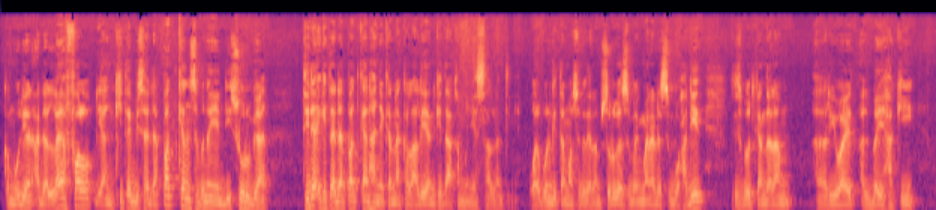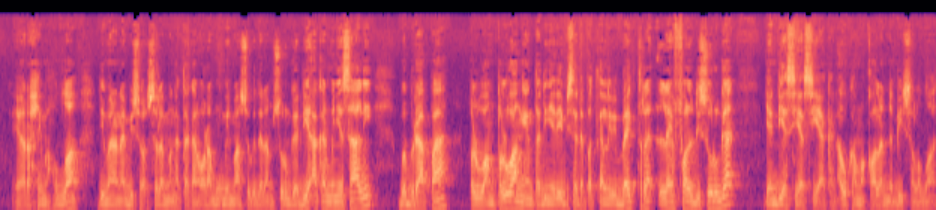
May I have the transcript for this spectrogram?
kemudian ada level yang kita bisa dapatkan sebenarnya di surga tidak kita dapatkan hanya karena kelalaian kita akan menyesal nantinya. Walaupun kita masuk ke dalam surga sebagaimana ada sebuah hadis disebutkan dalam uh, riwayat Al-Baihaqi ya rahimahullah di mana Nabi SAW mengatakan orang mukmin masuk ke dalam surga dia akan menyesali beberapa peluang-peluang yang tadinya dia bisa dapatkan lebih baik level di surga yang dia sia-siakan. Au kama Nabi SAW.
